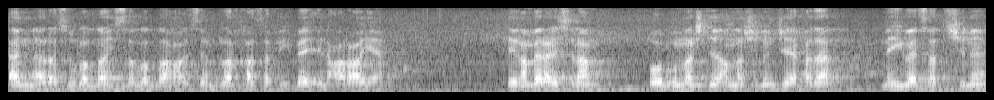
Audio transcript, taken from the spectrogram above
enne Resulullah sallallahu aleyhi ve sellem rakkasa fi bey'il araya Peygamber aleyhisselam olgunlaştığı anlaşılıncaya kadar meyve satışını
